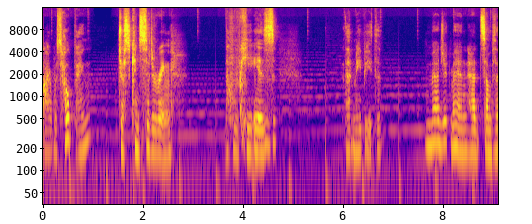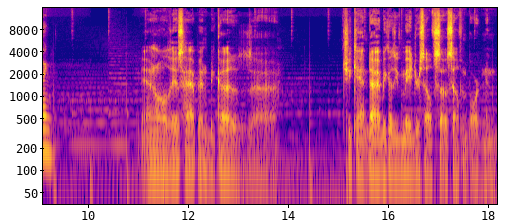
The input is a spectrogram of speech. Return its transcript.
I was hoping, just considering who he is, that maybe the magic man had something. And all this happened because, uh, she can't die because you've made yourself so self important in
